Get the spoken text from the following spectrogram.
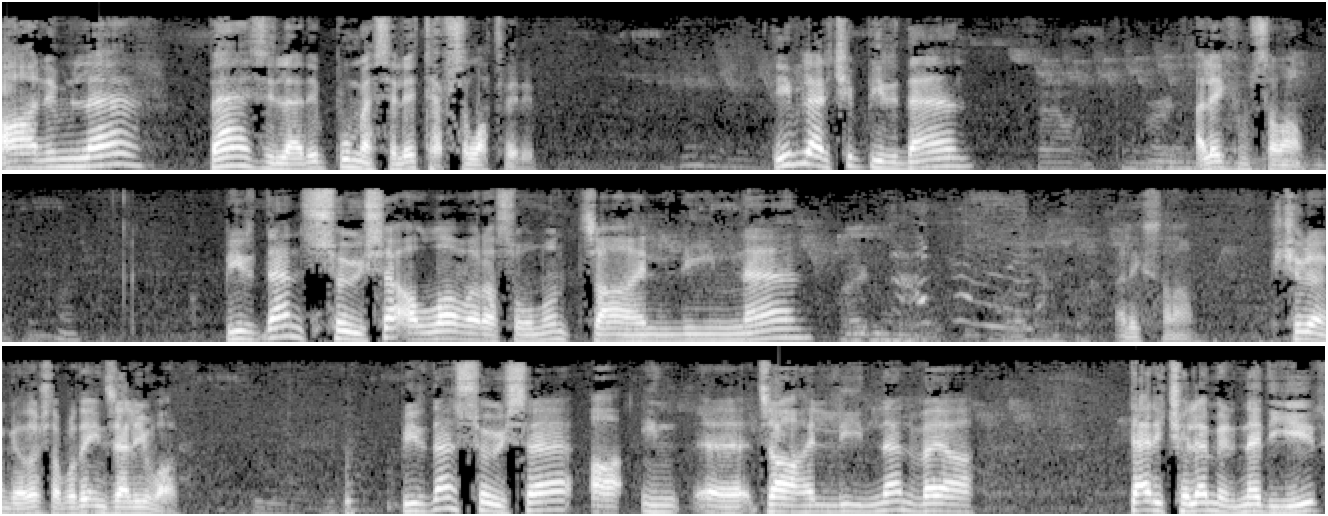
Alimlər bəziləri bu məsələyə təfsilat verib. Deyiblər ki, birdən Aleyküm salam. Birdən söysə Allah və Rasulunun cahilliyindən Aleyküm salam. Fikir verin, qardaşlar, burada incəlik var. Birdən söysə a, in, e, cahilliyindən və ya dərk eləmir nə deyir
